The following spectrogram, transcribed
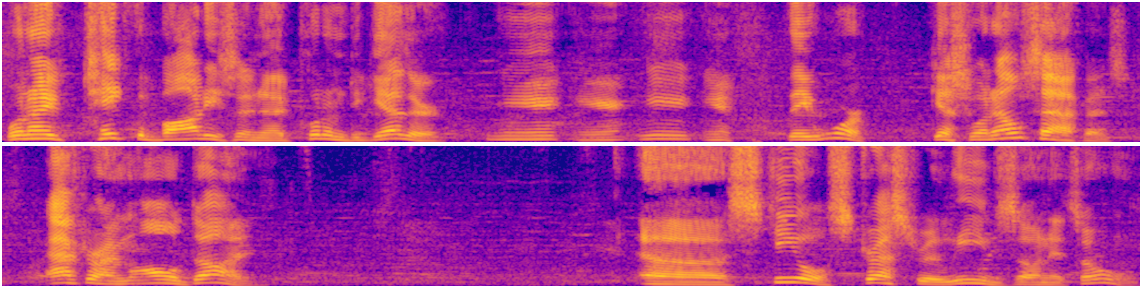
When I take the bodies and I put them together, they work. Guess what else happens? After I'm all done, uh, steel stress relieves on its own.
